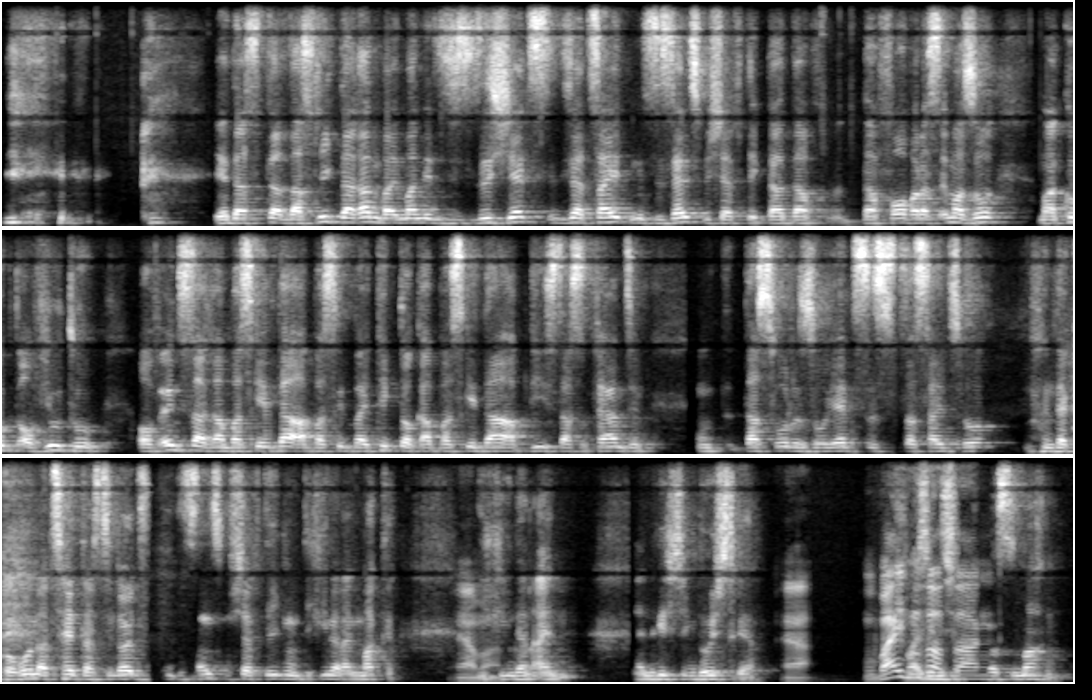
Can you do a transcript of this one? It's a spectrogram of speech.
ja das, das, liegt daran, weil man sich jetzt in dieser Zeit mit sich selbst beschäftigt. Da, da, davor war das immer so, man guckt auf YouTube, auf Instagram, was geht da ab, was geht bei TikTok ab, was geht da ab, dies, das im Fernsehen. Und das wurde so, jetzt ist das halt so in der Corona-Zeit, dass die Leute sich selbst beschäftigen und die kriegen dann eine Macke. Ja, Die kriegen dann einen, einen richtigen Durchdreher. Ja. Wobei ich weil muss auch sagen, was sie machen.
